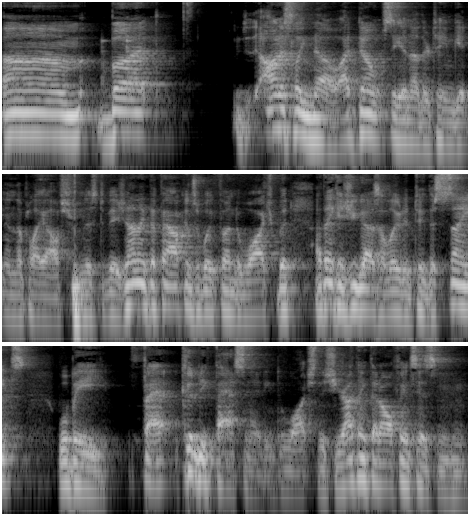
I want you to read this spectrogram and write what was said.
Um, but honestly, no, I don't see another team getting in the playoffs from this division. I think the Falcons will be fun to watch, but I think, as you guys alluded to, the Saints will be fat, could be fascinating to watch this year. I think that offense is, in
